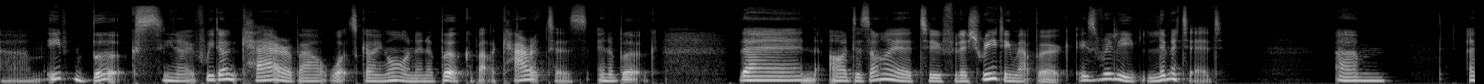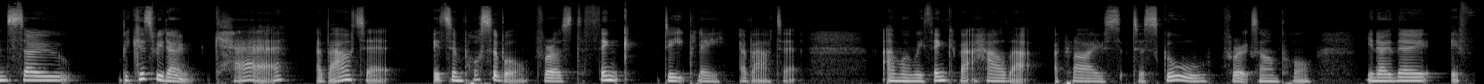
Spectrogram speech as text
um, even books you know if we don't care about what's going on in a book about the characters in a book then our desire to finish reading that book is really limited. Um, and so because we don't care about it it's impossible for us to think deeply about it. And when we think about how that applies to school for example you know, they if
